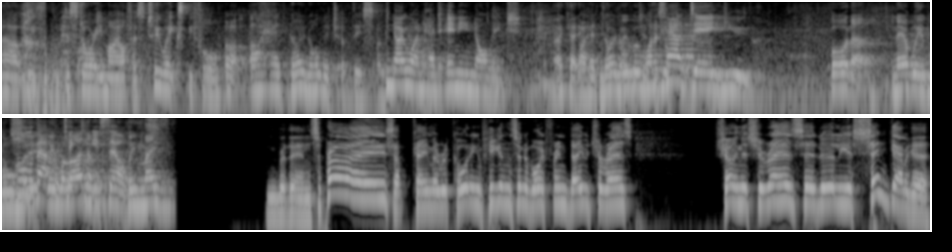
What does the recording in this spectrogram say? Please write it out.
uh, with the story in my office, two weeks before. Oh, I had no knowledge of this. Until no one had any knowledge. Okay. I had no We knowledge were of one of this. How dare you? Order. Now we will It's all move. about we protecting either- yourself. We may But then, surprise, up came a recording of Higgins and her boyfriend David Sharaz, showing that Sharaz had earlier sent Gallagher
